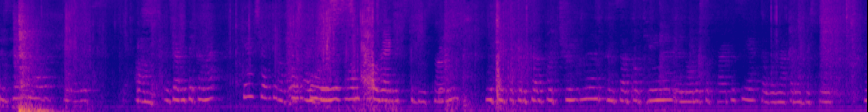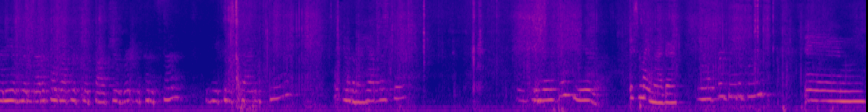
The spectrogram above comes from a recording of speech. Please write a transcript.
Is there another case? Um, is everything correct? Yes, everything, Okay, and there is one that correct. needs to be signed, which is the consent for treatment, consent for payment, and notice of privacy act, that we're not gonna disclose any of your medical records without your written consent. If you can sign here, in the tablet there. And then take Mira. It's my mother. What's her date of birth? Um,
